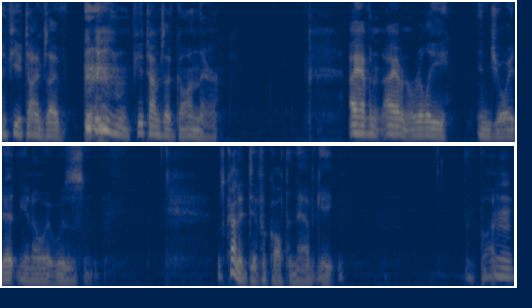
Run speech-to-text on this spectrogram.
a few times I've a few times I've gone there. I haven't I haven't really enjoyed it. You know, it was it was kind of difficult to navigate. But Mm.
